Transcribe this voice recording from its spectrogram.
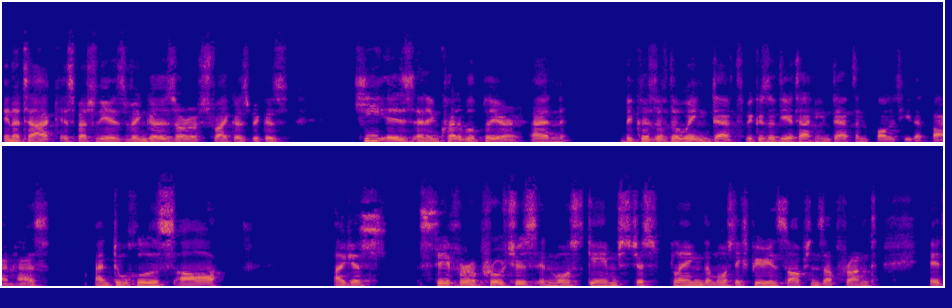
in attack, especially as wingers or strikers, because he is an incredible player. And because of the wing depth, because of the attacking depth and quality that Bayern has, and Tuchel's, uh, I guess, safer approaches in most games, just playing the most experienced options up front, it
